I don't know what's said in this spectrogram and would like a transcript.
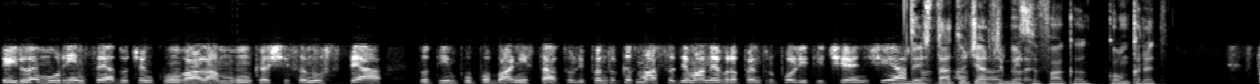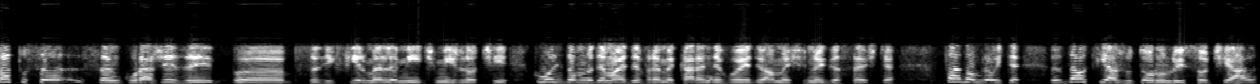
îi lămurim, să-i aducem cumva la muncă și să nu stea tot timpul pe banii statului, pentru că sunt masă de manevră pentru politicieni. Și deci statul ce ar trebui să facă, concret? Statul să, să încurajeze, uh, să zic, firmele mici, mijlocii, cum o zis domnul de mai devreme, care are nevoie de oameni și nu-i găsește. Da, domnule, uite, îți dau ție ajutorul lui social,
